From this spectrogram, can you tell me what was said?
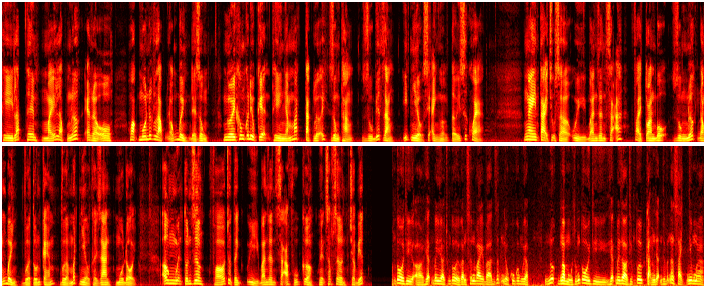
thì lắp thêm máy lọc nước RO hoặc mua nước lọc đóng bình để dùng. Người không có điều kiện thì nhắm mắt tặc lưỡi dùng thẳng dù biết rằng ít nhiều sẽ ảnh hưởng tới sức khỏe. Ngay tại trụ sở Ủy ban dân xã phải toàn bộ dùng nước đóng bình vừa tốn kém vừa mất nhiều thời gian mua đổi. Ông Nguyễn Tuấn Dương, Phó Chủ tịch Ủy ban dân xã Phú Cường, huyện Sóc Sơn cho biết. Chúng tôi thì ở hiện bây giờ chúng tôi ở gần sân bay và rất nhiều khu công nghiệp. Nước ngầm của chúng tôi thì hiện bây giờ chúng tôi cảm nhận thì vẫn là sạch nhưng mà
